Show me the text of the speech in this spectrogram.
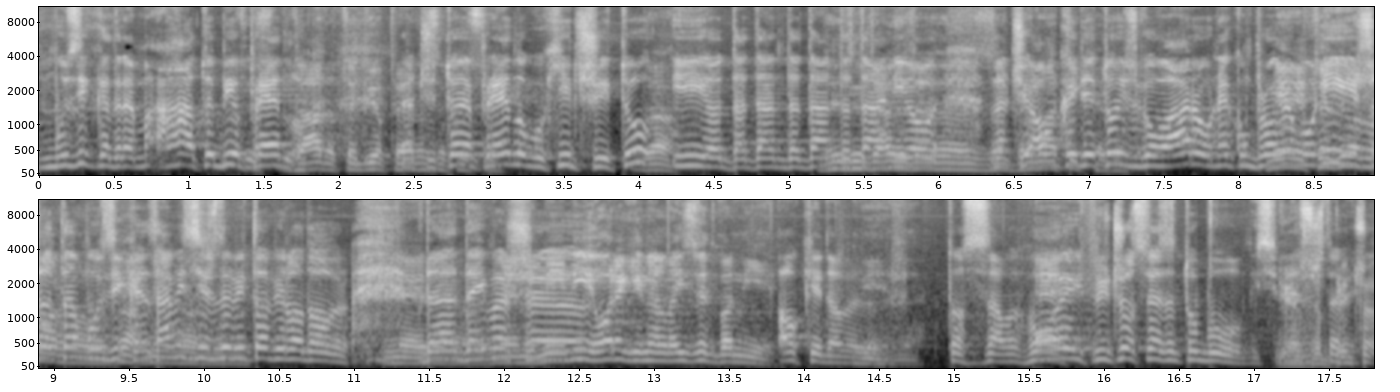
muzika drama... Aha, to je bio predlog. Da, da, to je bio predlog Znači, to je predlog u hit sheetu Da. i da, da, da, da, da, Da, da, da, i da, ovo- da, da, Znači, on kad je to da. izgovarao u nekom programu, Ne, nije išla ta muzika. da, Zamisliš da bi to bilo dobro. Ne, da, da imaš... Ne, ne, nije, originalna izvedba nije. Ok, dobro, dobro. To se samo... Ovo je pričao sve za tu buvu, mislim. Ja sam pričao-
